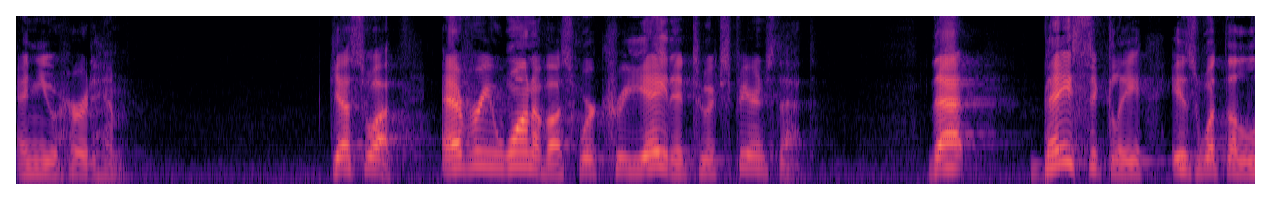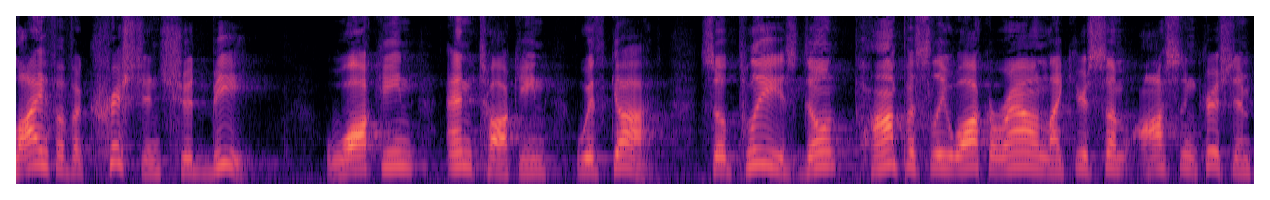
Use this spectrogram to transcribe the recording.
and you heard him. Guess what? Every one of us were created to experience that. That basically is what the life of a Christian should be walking and talking with God. So please don't pompously walk around like you're some awesome Christian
